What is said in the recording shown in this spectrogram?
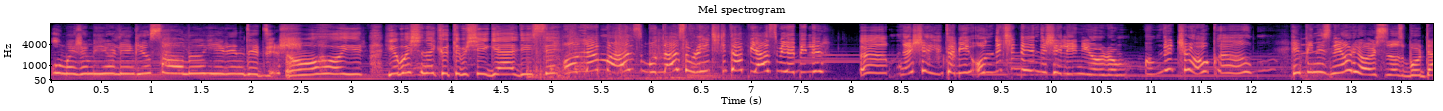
Umarım Yearling'in sağlığı yerindedir. Aa, hayır. Ya başına kötü bir şey geldiyse? Olamaz. Bundan sonra hiç kitap yazmayabilir. Ee, şey tabii onun için de endişeleniyorum. Ne çok. ee, Hepiniz ne arıyorsunuz burada?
